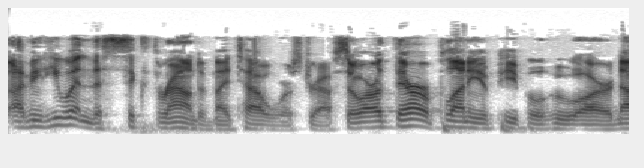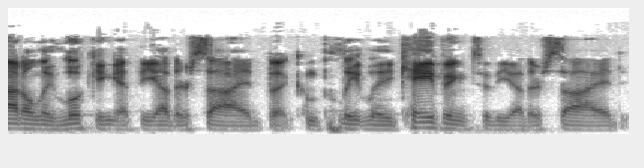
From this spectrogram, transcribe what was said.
I mean, he went in the sixth round of my Tout Wars draft, so are, there are plenty of people who are not only looking at the other side, but completely caving to the other side.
